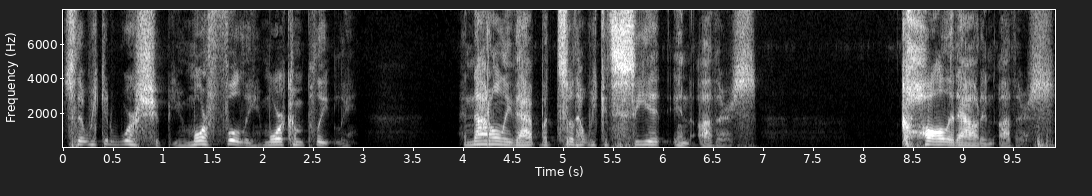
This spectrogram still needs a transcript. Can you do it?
so that we could worship you more fully, more completely. And not only that, but so that we could see it in others, call it out in others.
